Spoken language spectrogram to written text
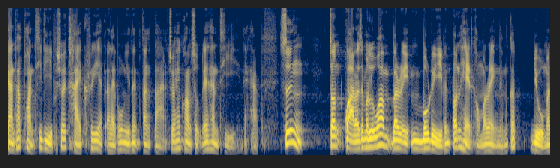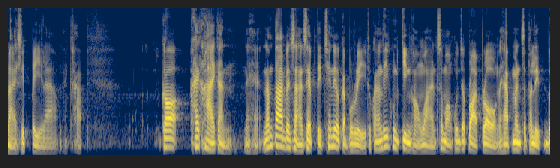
การพักผ่อนที่ดีเพื่อช่วยคลายเครียดอะไรพวกนี้ต่างๆ ช่วยให้ความสุขได้ทันทีนะครับ ซึ่งจนกว่าเราจะมารู้ว่าบุหรี่บุหรี่เป็นต้นเหตุของมะเร็งเนี่ยมันก็อยู่มาหลายสิบปีแล้วนะครับ ก็คล้ายๆกันนะฮะน้ำตาลเป็นสารเสพติดเช่นเดียวกับบุหรี่ทุกครั้งที่คุณกินของหวานสมองคุณจะปลอดโปร่งนะครับ มันจะผลิตโด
